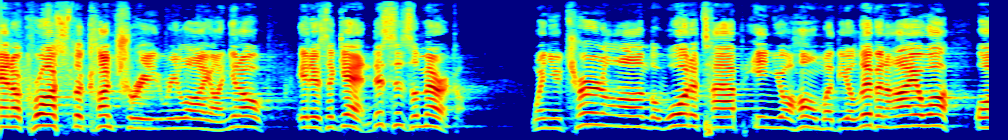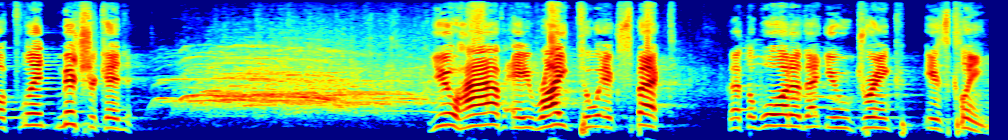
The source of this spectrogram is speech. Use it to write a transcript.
and across the country rely on. You know, it is again, this is America. When you turn on the water tap in your home, whether you live in Iowa or Flint, Michigan, you have a right to expect that the water that you drink is clean.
